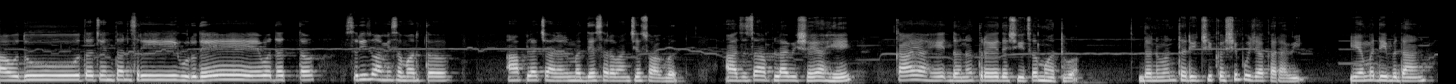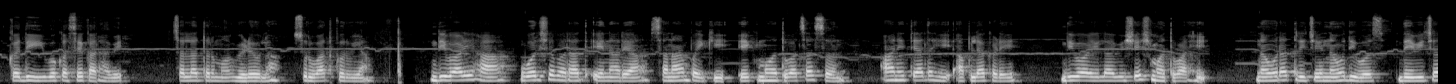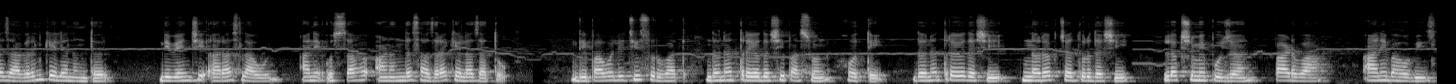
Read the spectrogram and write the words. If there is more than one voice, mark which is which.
Speaker 1: अवधूत चिंतन श्री गुरुदेव दत्त श्री स्वामी समर्थ. आपल्या चॅनलमध्ये सर्वांचे स्वागत. आजचा आपला विषय आहे काय आहे धनत्रयोदशीचं महत्त्व? धन्वंतरीची कशी पूजा करावी? यमदीपदान कधी व कसे करावे? चला तर मग व्हिडिओला सुरुवात करूया. दिवाळी हा वर्षभरात येणाऱ्या सणांपैकी एक महत्त्वाचा सण आणि त्यातही आपल्याकडे दिवाळीला विशेष महत्त्व आहे. नवरात्रीचे नऊ दिवस देवीच्या जागरण केल्यानंतर दिव्यांची आरास लावून आणि उत्साह आनंद साजरा केला जातो. दीपावलीची सुरुवात धनत्रयोदशीपासून होते. धनत्रयोदशी नरक चतुर्दशी लक्ष्मीपूजन पाडवा आणि भाऊबीज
